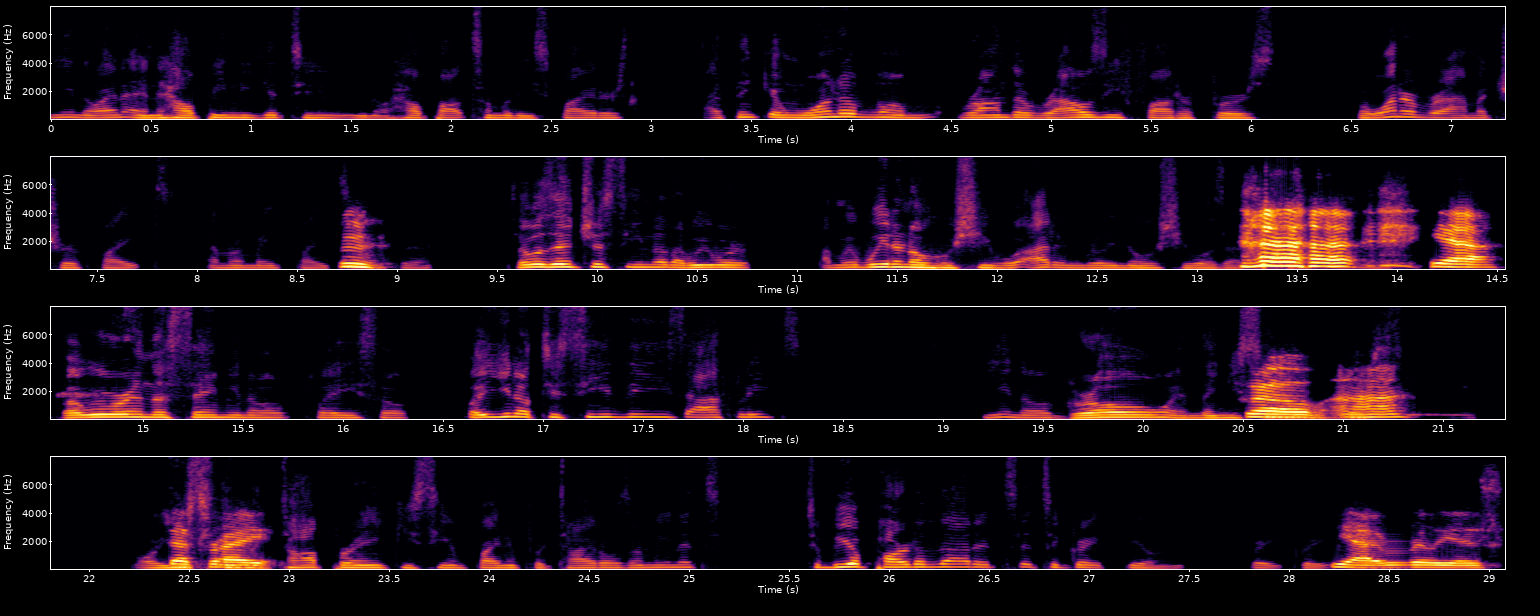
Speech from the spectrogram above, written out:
you know, and, and helping you get to you know help out some of these fighters. I think in one of them, Ronda Rousey fought her first, or one of her amateur fights, MMA fights mm. out there. So it was interesting, you know, that we were. I mean, we don't know who she was. I didn't really know who she was. yeah. But we were in the same, you know, place. So, but you know, to see these athletes, you know, grow and then you grow, see uh-huh. or you That's see right. top rank, you see them fighting for titles. I mean, it's to be a part of that. It's it's a great feeling. Great, great. Yeah, feeling. it really is.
